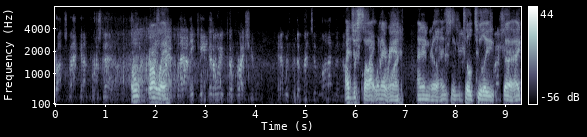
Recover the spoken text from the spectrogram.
Drops back on first down. Oh, wrong way. Scrambled out, He can't get away from the pressure. And it was the defensive lineman who I just saw it when I ran. I didn't realize it until too late that I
